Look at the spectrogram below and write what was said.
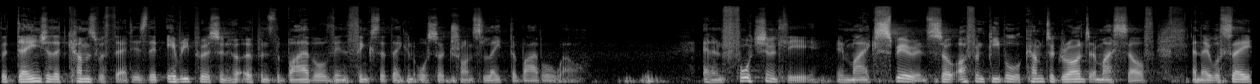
the danger that comes with that is that every person who opens the Bible then thinks that they can also translate the Bible well. And unfortunately, in my experience, so often people will come to Grant and myself and they will say,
